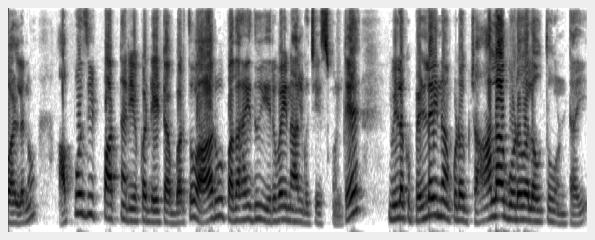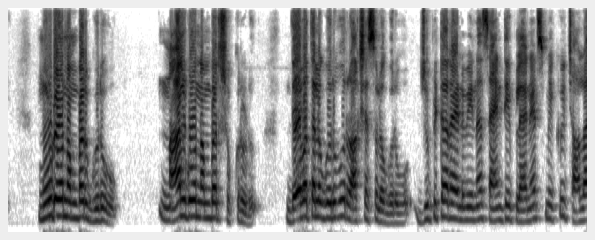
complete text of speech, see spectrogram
వాళ్ళను అపోజిట్ పార్ట్నర్ యొక్క డేట్ ఆఫ్ బర్త్ ఆరు పదహైదు ఇరవై నాలుగు చేసుకుంటే వీళ్ళకు పెళ్ళైనా కూడా చాలా గొడవలు అవుతూ ఉంటాయి. మూడో నంబర్ గురువు నాలుగో నంబర్ శుక్రుడు. దేవతల గురువు రాక్షసుల గురువు. Jupiter and Venus anti planets మీకు చాలా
